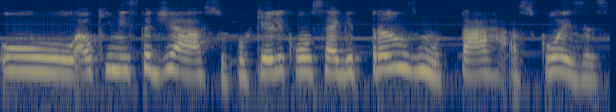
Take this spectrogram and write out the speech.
o alquimista de aço, porque ele consegue transmutar as coisas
